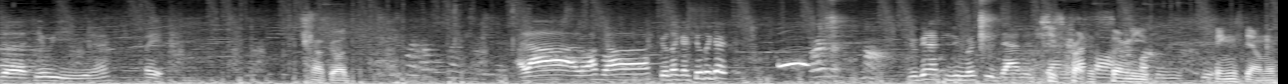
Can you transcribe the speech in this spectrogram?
to heal you, you know? Wait. Oh god. Allah. Kill that guy, kill that guy. You're gonna have to do most of the damage. Christ, there's so many. Things down there.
